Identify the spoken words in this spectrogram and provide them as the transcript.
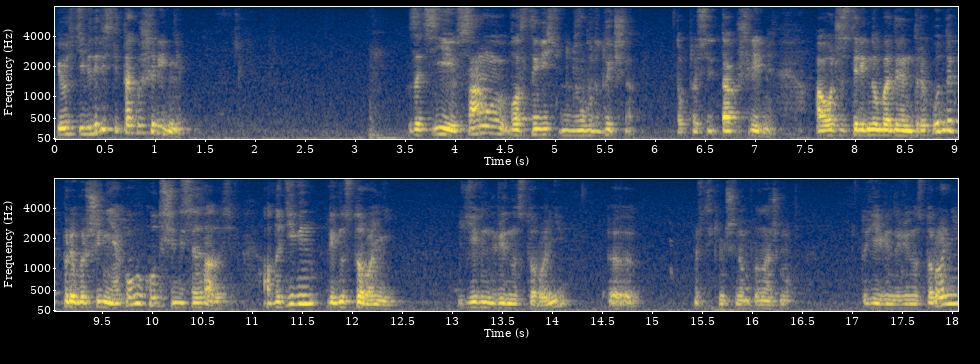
і ось ці відрізки також рівні. За цією самою властивістю до двох дотичних. Тобто також рівні. А отже, це рівнобедрений трикутник, при вершині якого кут 60 градусів. А тоді він рівносторонній. Тоді він рівносторонній. Е, Ось таким чином позначимо. Тоді він рівносторонній.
